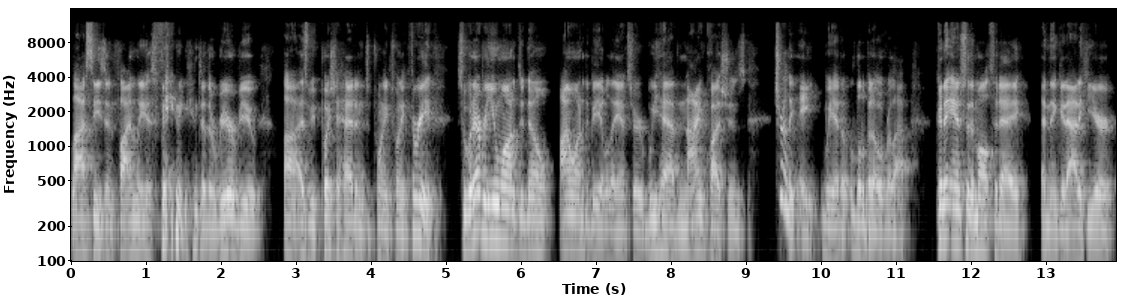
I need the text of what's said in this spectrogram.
Last season finally is fading into the rear view uh, as we push ahead into 2023. So whatever you wanted to know, I wanted to be able to answer. We have nine questions. It's really eight. We had a little bit of overlap. Going to answer them all today and then get out of here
